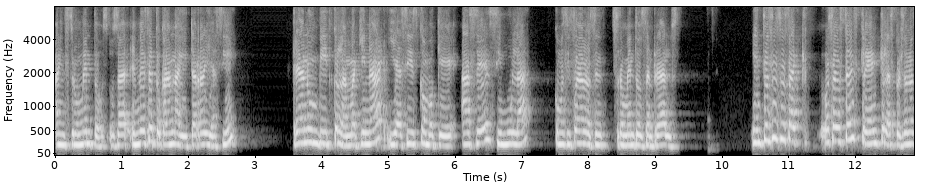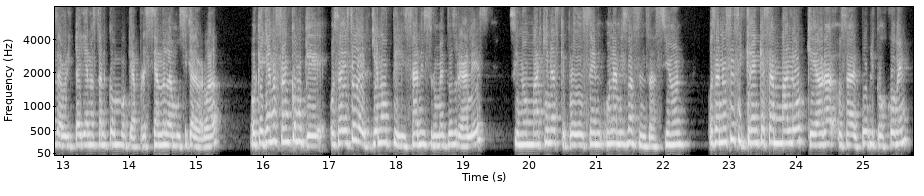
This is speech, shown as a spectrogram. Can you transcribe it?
a, instrumentos. O sea, en vez de tocar una guitarra y así, crean un beat con la máquina y así es como que hace, simula, como si fueran los instrumentos en reales. Entonces, o sea, o sea, ¿ustedes creen que las personas de ahorita ya no están como que apreciando la música de verdad? O que ya no están como que, o sea, esto de ya no utilizar instrumentos reales, sino máquinas que producen una misma sensación. O sea, no sé si creen que sea malo que ahora, o sea, el público joven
